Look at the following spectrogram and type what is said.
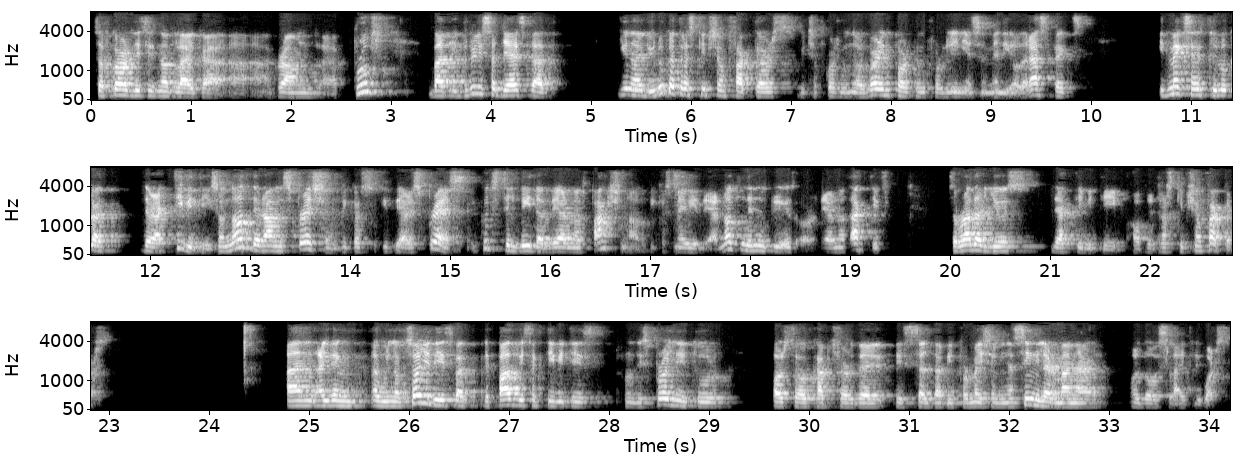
So of course, this is not like a, a ground uh, proof, but it really suggests that, you know, if you look at transcription factors, which of course we know are very important for lineage and many other aspects, it makes sense to look at their activity. So not their own expression, because if they are expressed, it could still be that they are not functional because maybe they are not in the nucleus or they are not active. So rather use the activity of the transcription factors. And I then I will not show you this, but the pathways activities from this progeny tool also capture the this cell type information in a similar manner, although slightly worse.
